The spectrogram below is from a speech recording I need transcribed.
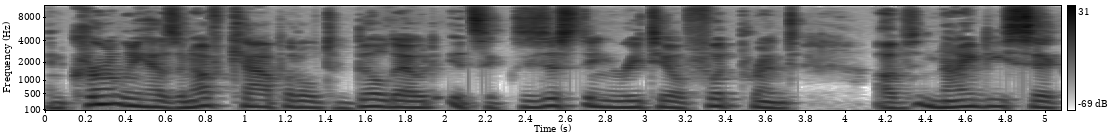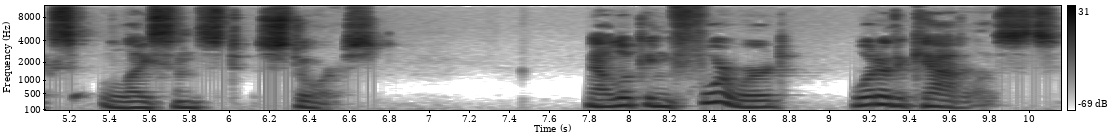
and currently has enough capital to build out its existing retail footprint of 96 licensed stores. Now, looking forward, what are the catalysts?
